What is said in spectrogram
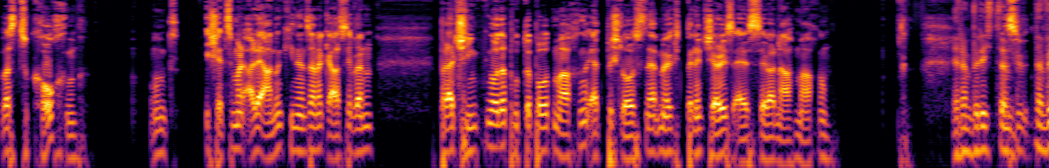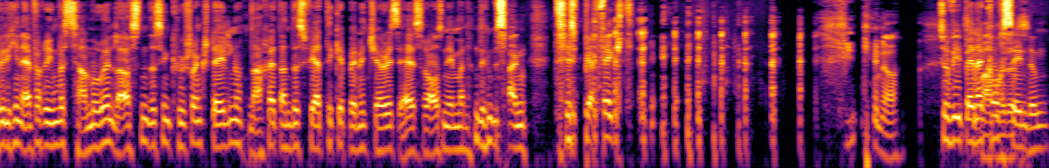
was zu kochen. Und ich schätze mal, alle anderen Kinder in seiner Klasse werden Palatschinken oder Butterbrot machen. Er hat beschlossen, er möchte Ben Jerry's Eis selber nachmachen. Ja, dann würde ich, dann, dann würde ich ihn einfach irgendwas zusammenrühren lassen, das in den Kühlschrank stellen und nachher dann das fertige Ben Jerry's Eis rausnehmen und ihm sagen, das ist perfekt. genau. so wie bei So einer. Kochsendung.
